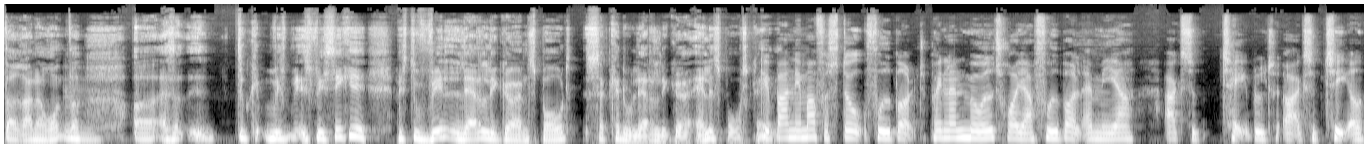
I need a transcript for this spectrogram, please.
der render rundt. Mm. Og, og altså, du, hvis, hvis, ikke, hvis du vil latterliggøre en sport, så kan du latterliggøre alle sportsgrene. Det er bare nemmere at forstå fodbold. På en eller anden måde tror jeg, at fodbold er mere acceptabelt og accepteret.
